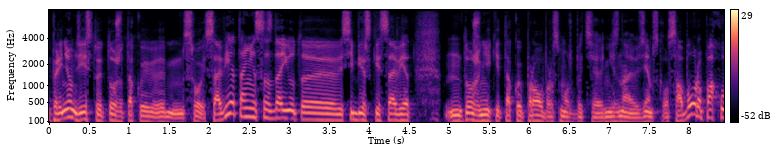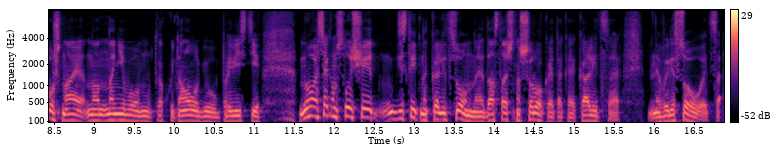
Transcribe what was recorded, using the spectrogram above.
при нем действует тоже такой свой совет, они создают, э, Сибирский совет, тоже некий такой прообраз, может быть, э, не знаю, Земского собора, похож на, на, на него, ну, какую-то аналогию провести. Но, во всяком случае, действительно коалиционная, достаточно широкая такая коалиция вырисовывается.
